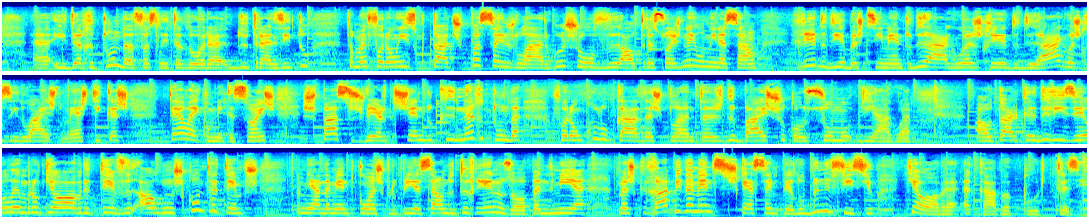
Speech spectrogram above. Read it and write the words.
e da retunda facilitadora de trânsito, também foram executados passeios largos, houve alterações na iluminação, rede de abastecimento de águas, rede de águas residuais domésticas, telecomunicações, espaços verdes, sendo que na retunda foram colocadas plantas de baixo consumo de água. A autarca de Viseu lembrou que a obra teve alguns contratempos, nomeadamente com a expropriação de terrenos ou a pandemia, mas que rapidamente se esquecem pelo benefício que a obra acaba por trazer.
